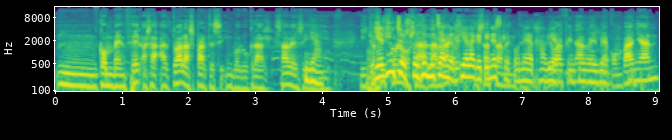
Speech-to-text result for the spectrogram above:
mm, convencer, o sea, a todas las partes involucrar, ¿sabes? Y, Ya. y yo Y es mucho solo, o sea, esfuerzo y la mucha energía la que tienes que poner, Javier, Yo al final me acompañan,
